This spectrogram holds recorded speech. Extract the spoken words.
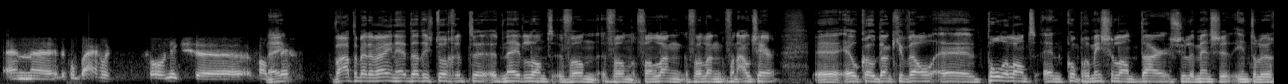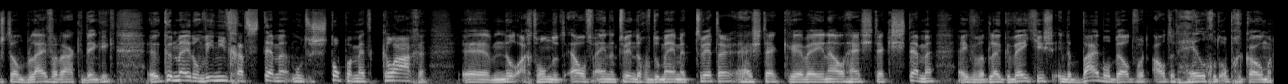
En eh, er komt eigenlijk gewoon niks van Nee. terecht. Water bij de wijn, hè? dat is toch het, eh, het Nederland van, van, van, lang, van, lang, van oudsher. Eh Elko, dank je wel. Eh, Polderland en compromissenland, daar zullen mensen in teleurgesteld blijven raken, denk ik. Eh, u kunt meedoen. Wie niet gaat stemmen, moet stoppen met klagen. Eh 0800 1121 of doe mee met Twitter. Hashtag WNL, hashtag stemmen. Even wat leuke weetjes. In de Bijbelbelt wordt altijd heel goed opgekomen.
